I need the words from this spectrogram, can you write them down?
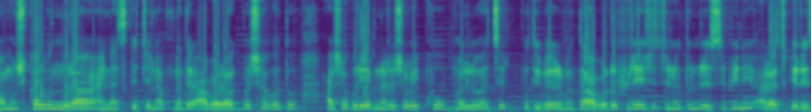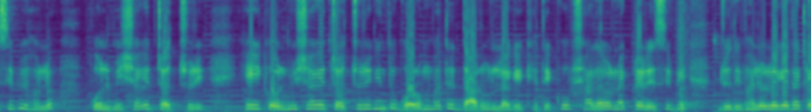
নমস্কার বন্ধুরা, অ্যানাস কিচেনে আপনাদের আবারও একবার স্বাগত। আশা করি আপনারা সবাই খুব ভালো আছেন। প্রতিবারের মতো আবারও ফিরে এসেছি নতুন রেসিপি নিয়ে। আর আজকের রেসিপি হলো কলমি শাকের চচ্চড়ি। এই কলমি শাকের চচ্চড়ি কিন্তু গরম ভাতে দারুণ লাগে খেতে। খুব সাধারণ একটা রেসিপি যদি ভালো লেগে থাকে,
